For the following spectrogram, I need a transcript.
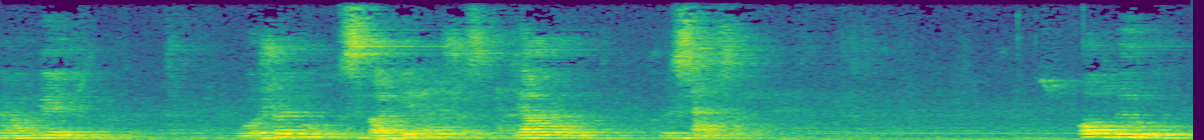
Ewangelii, głoszeniu zbawienia przez wiarę Chrystusa. Odbył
